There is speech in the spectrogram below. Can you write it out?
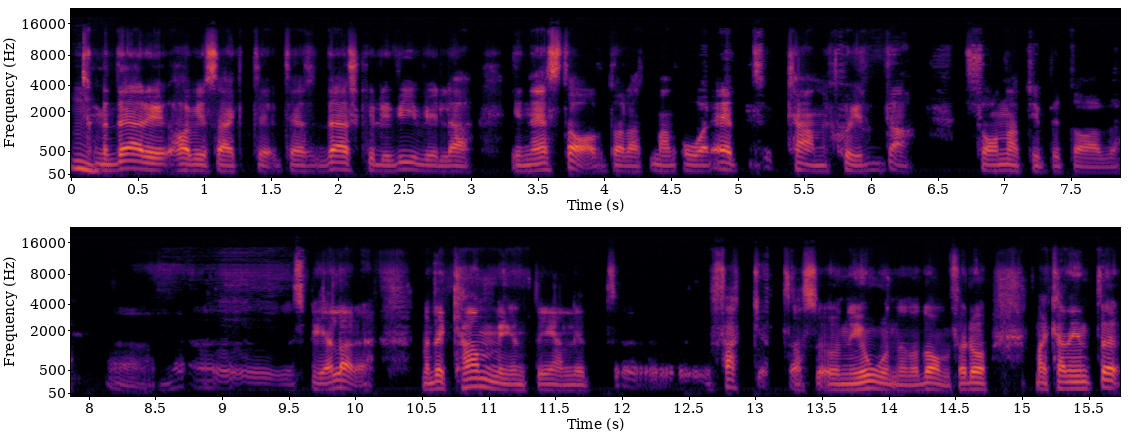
Mm. Men där har vi sagt, där skulle vi vilja i nästa avtal att man år ett kan skydda sådana typer av eh, spelare. Men det kan vi inte enligt eh, facket, alltså unionen och dem. För då, man kan inte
